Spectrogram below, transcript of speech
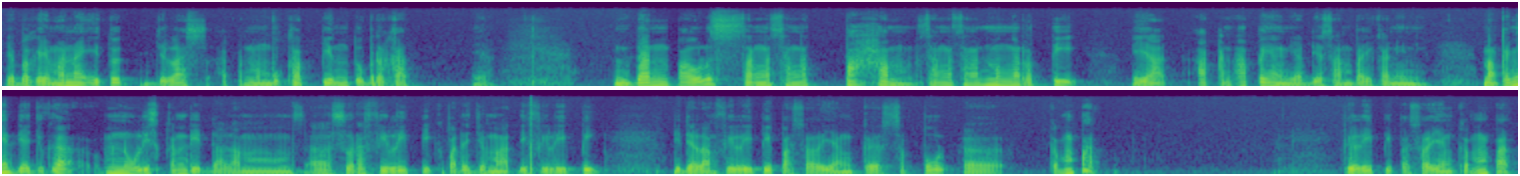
ya bagaimana itu jelas akan membuka pintu berkat ya. Dan Paulus sangat-sangat paham sangat-sangat mengerti ya akan apa yang dia, dia sampaikan ini. Makanya dia juga menuliskan di dalam uh, surah Filipi kepada jemaat di Filipi di dalam Filipi pasal yang ke-10 eh, keempat. Filipi pasal yang keempat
